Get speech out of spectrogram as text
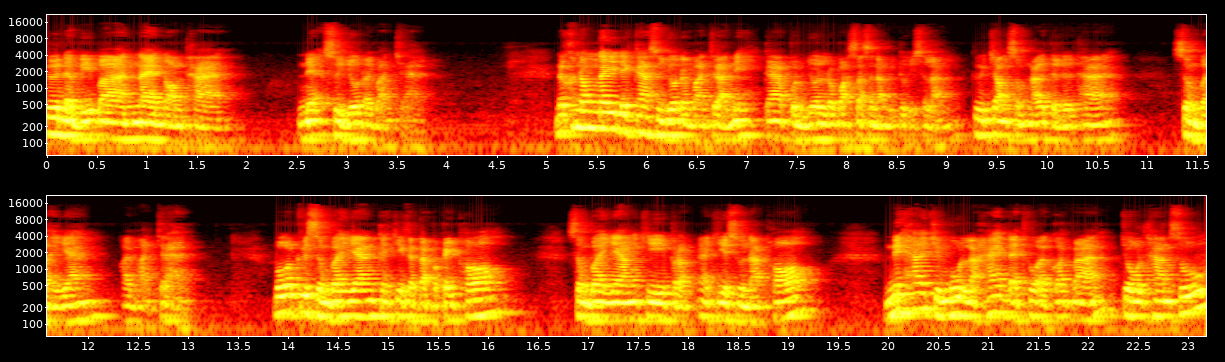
គឺនប៊ីបានណែនាំថាអ្នកសុយុទ្ធឲ្យបានច្រើននៅក្នុងន័យនៃការសុយុទ្ធឲ្យបានច្រើននេះការពន្យល់របស់សាសនាវិទូអ៊ីស្លាមគឺចង់សំដៅទៅលើថាសម្បះយ៉ាងឲ្យបានច្រើនពលគឺសម្បះយ៉ាងគឺជាកតបកិច្ចផង សម្បះយ៉ាងជាជាសុណាត់ផងនេះហើយជាមូលហេតុដែលធ្វើឲ្យគាត់បាន ចូលឋានសួគ៌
